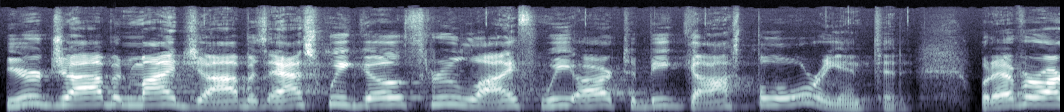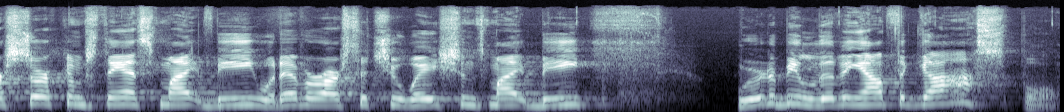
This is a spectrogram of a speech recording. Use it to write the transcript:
your job and my job is as we go through life, we are to be gospel oriented. Whatever our circumstance might be, whatever our situations might be, we're to be living out the gospel.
